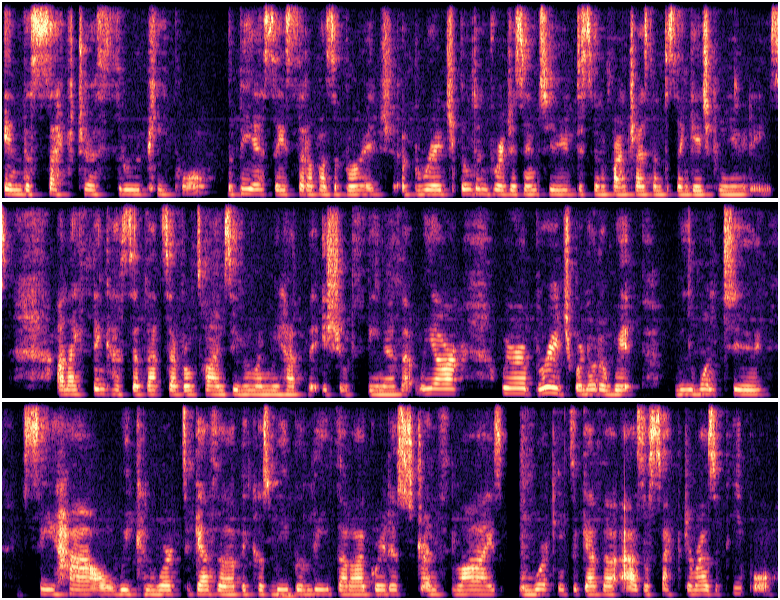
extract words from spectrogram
in the sector through people. The BSA is set up as a bridge, a bridge, building bridges into disenfranchised and disengaged communities. And I think I've said that several times, even when we had the issue with FINA, that we are we're a bridge, we're not a whip. We want to see how we can work together because we believe that our greatest strength lies in working together as a sector, as a people,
